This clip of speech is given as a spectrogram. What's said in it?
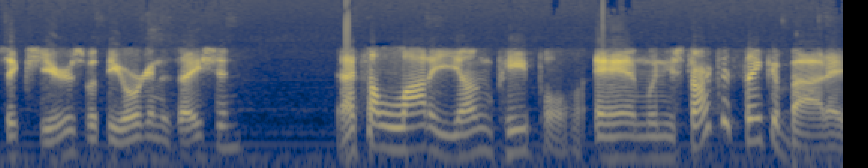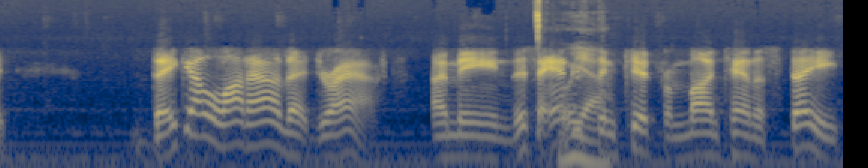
six years with the organization. That's a lot of young people. And when you start to think about it, they got a lot out of that draft. I mean, this Andersen oh, yeah. kid from Montana State,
